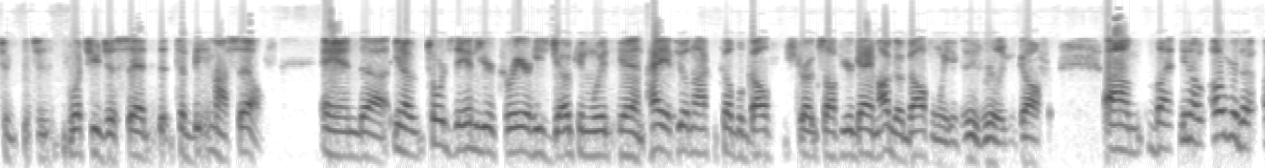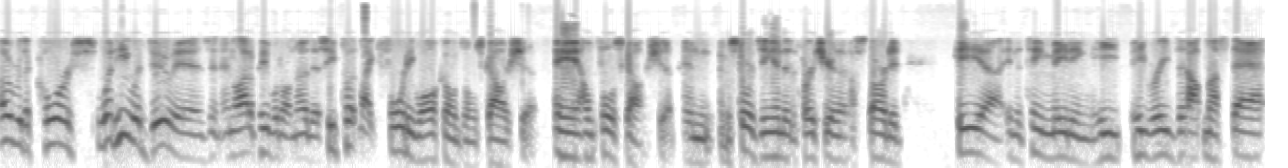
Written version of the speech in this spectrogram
to, to what you just said, to, to be myself. And, uh, you know, towards the end of your career, he's joking with you and, hey, if you'll knock a couple golf strokes off your game, I'll go golfing with you because he's a really good golfer. Um, but you know, over the over the course, what he would do is, and, and a lot of people don't know this, he put like 40 walk-ons on scholarship and on full scholarship. And it was towards the end of the first year that I started. He uh, in the team meeting, he he reads out my stats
